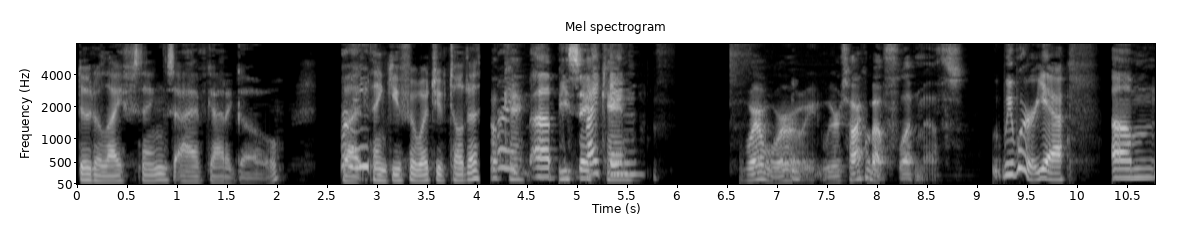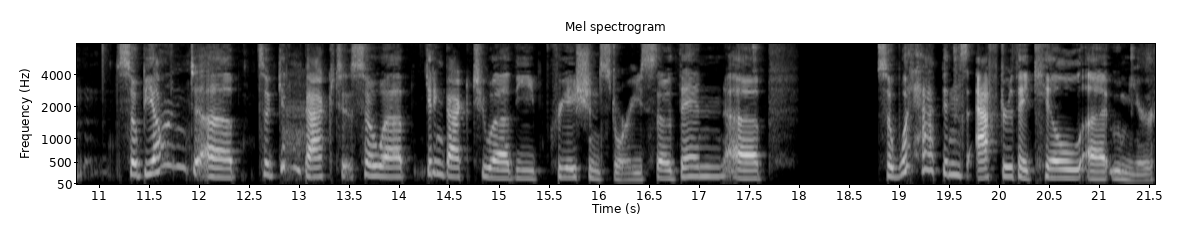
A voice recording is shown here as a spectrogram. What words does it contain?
Due to life things, I've got to go. But right, thank you for what you've told us. all right. Okay, Uh, be safe, bye, Kane. Kane. Where were we? We were talking about flood myths. We were, yeah. Um, so beyond, uh, so getting back to, so uh, getting back to uh the creation story. So then, uh, so what happens after they kill uh Umir?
